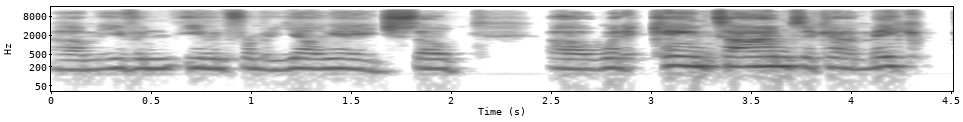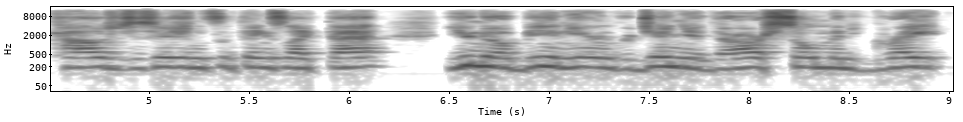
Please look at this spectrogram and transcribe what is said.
um, even even from a young age. So uh, when it came time to kind of make college decisions and things like that, you know, being here in Virginia, there are so many great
